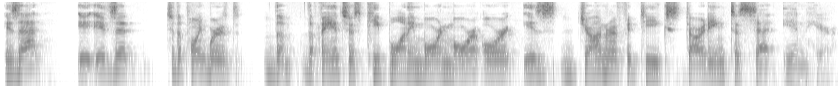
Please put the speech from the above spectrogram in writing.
Is that is it to the point where the the fans just keep wanting more and more, or is genre fatigue starting to set in here?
